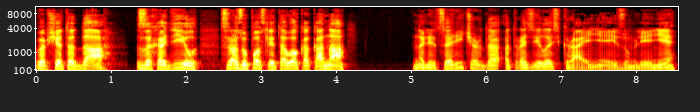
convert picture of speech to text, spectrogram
Вообще-то да. Заходил сразу после того, как она...» На лице Ричарда отразилось крайнее изумление,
